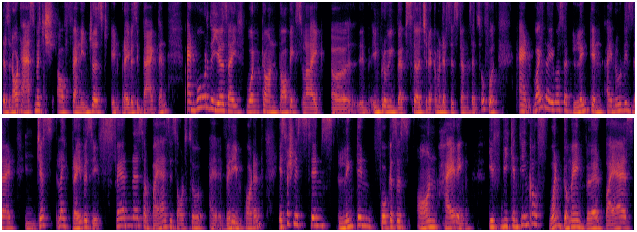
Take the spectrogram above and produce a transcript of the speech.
there's not as much of an interest in privacy back then. And over the years, I worked on topics like uh, improving web search, recommender systems, and so forth. And while I was at LinkedIn, I noticed that just like privacy, fairness or bias is also uh, very important, especially since LinkedIn focuses on hiring. If we can think of one domain where bias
